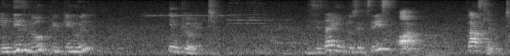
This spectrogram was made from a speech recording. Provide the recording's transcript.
In this group 15 will include it. This is the inclusive series or class limit.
